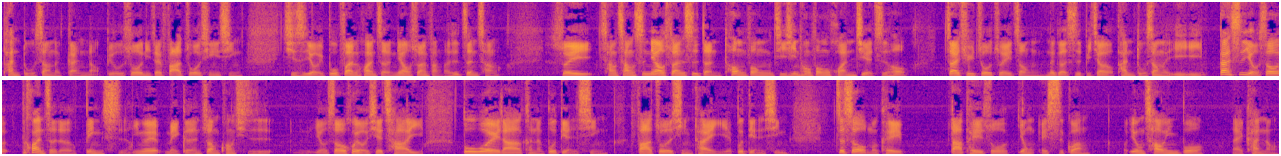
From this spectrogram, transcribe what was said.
判读上的干扰，比如说你在发作情形，其实有一部分患者尿酸反而是正常，所以常常是尿酸是等痛风急性痛风缓解之后再去做追踪，那个是比较有判读上的意义。但是有时候患者的病史，因为每个人状况其实有时候会有一些差异，部位啦可能不典型，发作的形态也不典型，这时候我们可以搭配说用 X 光、用超音波来看哦。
